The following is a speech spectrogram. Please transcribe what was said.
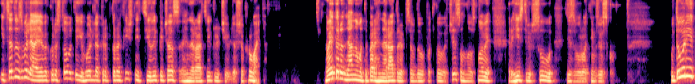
І це дозволяє використовувати його для криптографічних цілей під час генерації ключів для шифрування. Давайте розглянемо тепер генератори псевдовипадкових чисел на основі регістрів суву зі зворотнім зв'язком. У теорії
